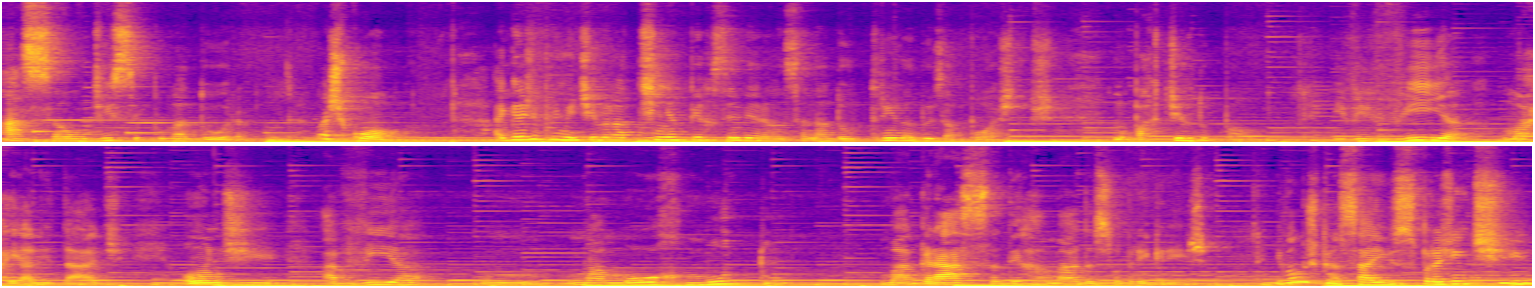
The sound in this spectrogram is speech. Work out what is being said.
ação discipuladora. Mas como? A igreja primitiva ela tinha perseverança na doutrina dos apóstolos, no partir do pão, e vivia uma realidade onde havia um, um amor mútuo, uma graça derramada sobre a igreja. E vamos pensar isso para a gente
